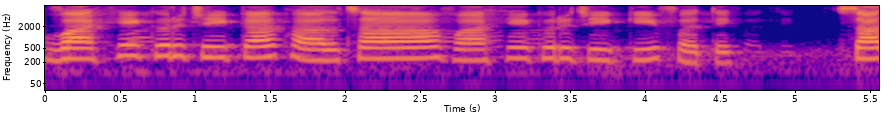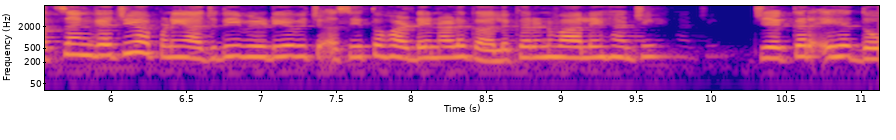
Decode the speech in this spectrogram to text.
ਵਾਹਿਗੁਰੂ ਜੀ ਕਾ ਖਾਲਸਾ, ਵਾਹਿਗੁਰੂ ਜੀ ਕੀ ਫਤਿਹ। ਸਾਧ ਸੰਗਤ ਜੀ, ਆਪਣੀ ਅੱਜ ਦੀ ਵੀਡੀਓ ਵਿੱਚ ਅਸੀਂ ਤੁਹਾਡੇ ਨਾਲ ਗੱਲ ਕਰਨ ਵਾਲੇ ਹਾਂ ਜੀ। ਜੇਕਰ ਇਹ 2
